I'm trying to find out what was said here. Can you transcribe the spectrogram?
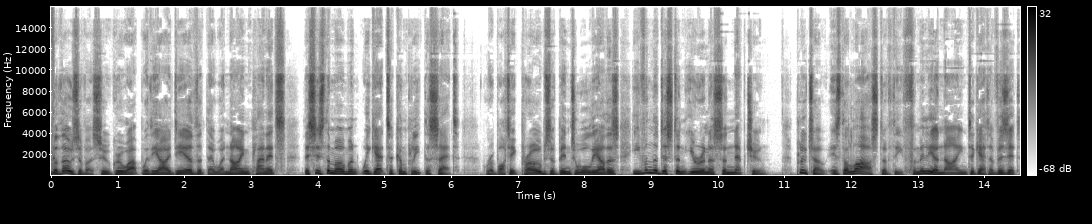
For those of us who grew up with the idea that there were nine planets, this is the moment we get to complete the set. Robotic probes have been to all the others, even the distant Uranus and Neptune. Pluto is the last of the familiar nine to get a visit.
